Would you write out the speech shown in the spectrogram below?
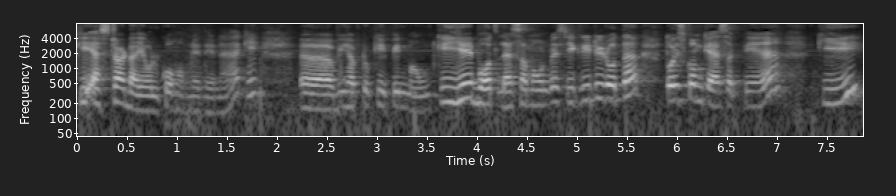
कि एस्ट्राडायोल को हमने देना है कि we have to keep in mind कि ये बहुत लेस अमाउंट में सीक्रेटेड होता है तो इसको हम कह सकते हैं कि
